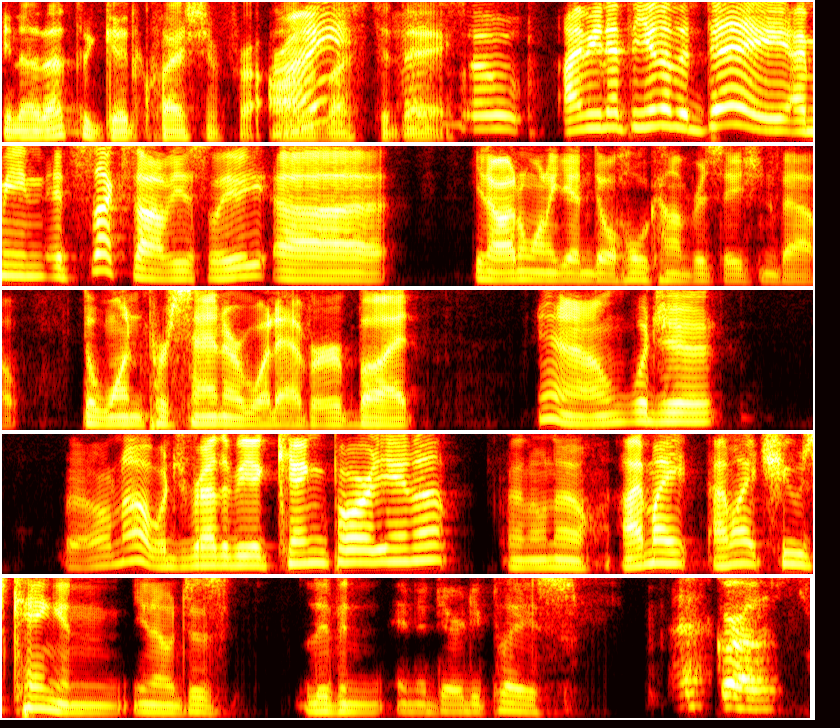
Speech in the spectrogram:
You know, that's a good question for all right? of us today. So, I mean, at the end of the day, I mean, it sucks. Obviously, uh, you know, I don't want to get into a whole conversation about the one percent or whatever, but you know, would you? I don't know. Would you rather be a king partying up? I don't know. I might. I might choose king and you know just live in in a dirty place. That's gross.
